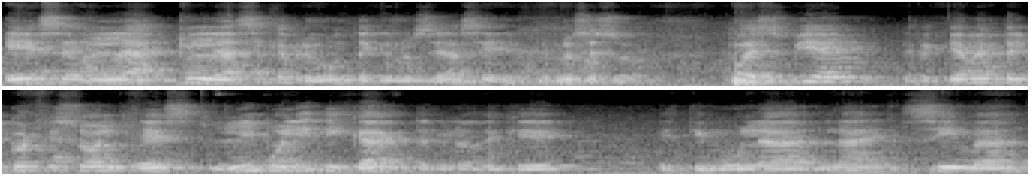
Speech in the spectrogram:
Esa es la clásica pregunta que uno se hace en este proceso. Pues bien, efectivamente el cortisol es lipolítica en términos de que estimula la enzima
